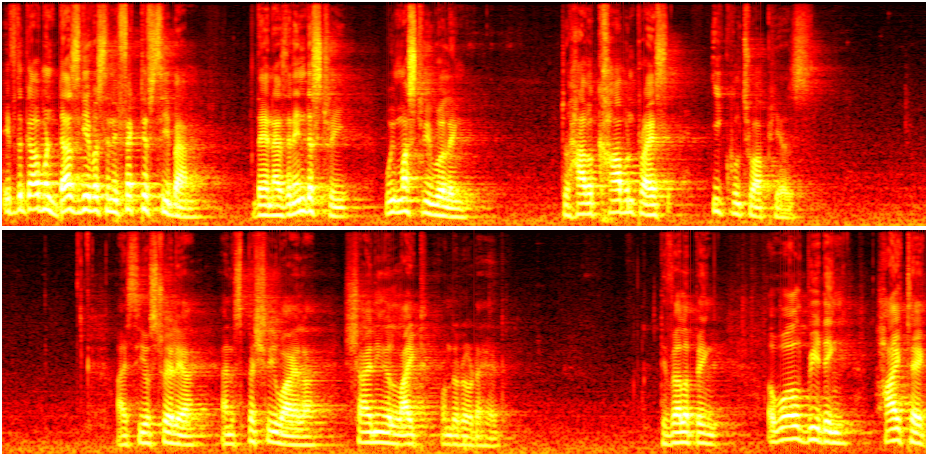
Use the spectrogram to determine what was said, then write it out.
if the government does give us an effective CBAM, then as an industry, we must be willing to have a carbon price equal to our peers. I see Australia, and especially Whyalla, shining a light on the road ahead, developing a world beating, high tech,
